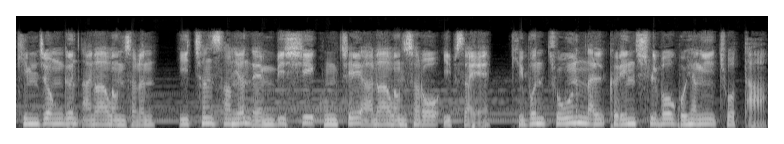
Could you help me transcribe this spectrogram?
김정근 아나운서는 2004년 MBC 공채 아나운서로 입사해 기분 좋은 날 그린 실버 고향이 좋다.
